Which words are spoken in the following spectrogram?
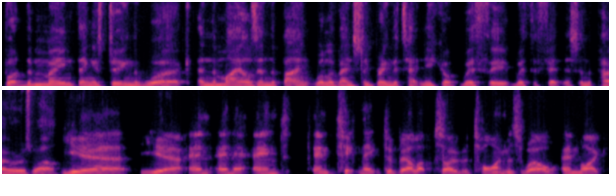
But the main thing is doing the work and the miles in the bank will eventually bring the technique up with the with the fitness and the power as well. Yeah yeah. And and and and technique develops over time as well. And like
